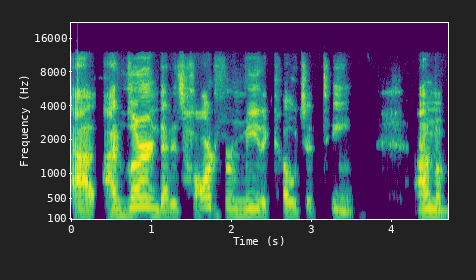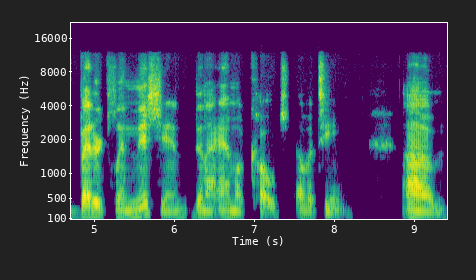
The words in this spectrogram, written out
I've learned that it's hard for me to coach a team. I'm a better clinician than I am a coach of a team. Um,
